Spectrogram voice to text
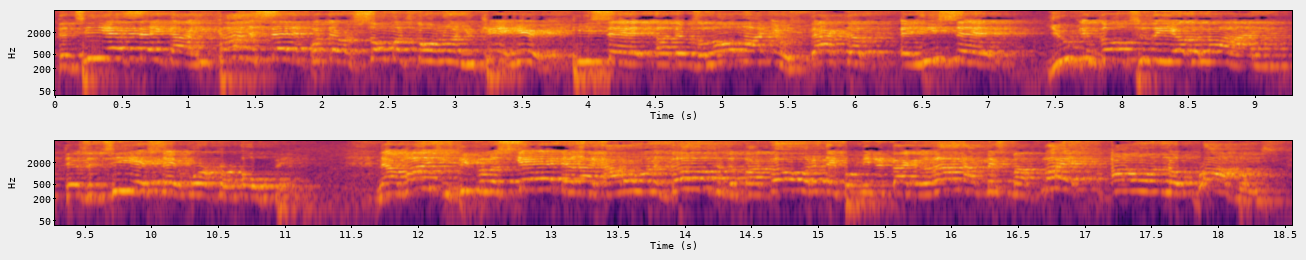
the TSA guy. He kind of said it, but there was so much going on you can't hear it. He said uh, there was a long line. It was backed up, and he said you can go to the other line. There's a TSA worker open. Now, mind you, people are scared. They're like, I don't want to go because if I go, what if they put me in the back of the line? I miss my flight. I don't want no problems.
